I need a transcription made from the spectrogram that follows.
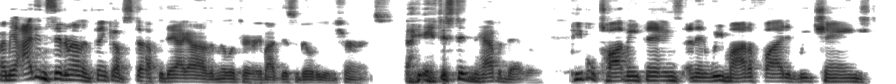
I mean, I didn't sit around and think up stuff the day I got out of the military about disability insurance. It just didn't happen that way. People taught me things and then we modified it, we changed.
